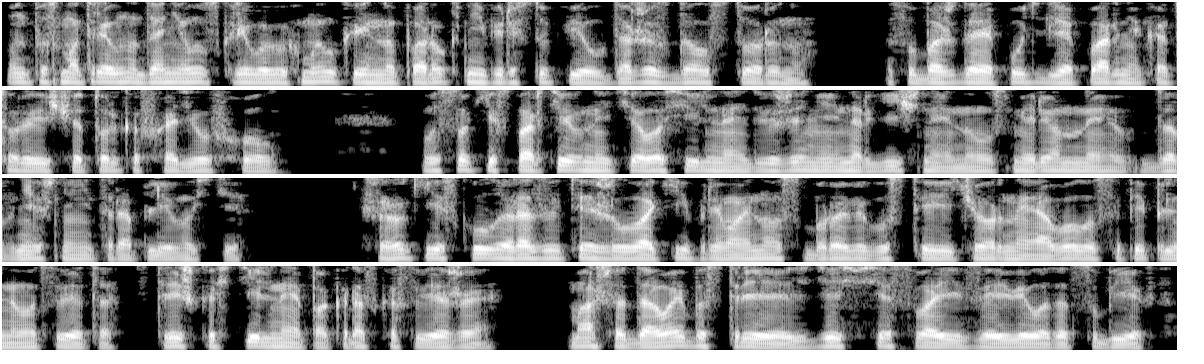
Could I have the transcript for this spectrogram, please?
Он посмотрел на Данилу с кривой ухмылкой, но порог не переступил, даже сдал в сторону, освобождая путь для парня, который еще только входил в холл. Высокий спортивный, тело сильное, движение энергичное, но усмиренное до внешней неторопливости. Широкие скулы, развитые желваки, прямой нос, брови густые и черные, а волосы пепельного цвета. Стрижка стильная, покраска свежая. «Маша, давай быстрее, здесь все свои», — заявил этот субъект.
